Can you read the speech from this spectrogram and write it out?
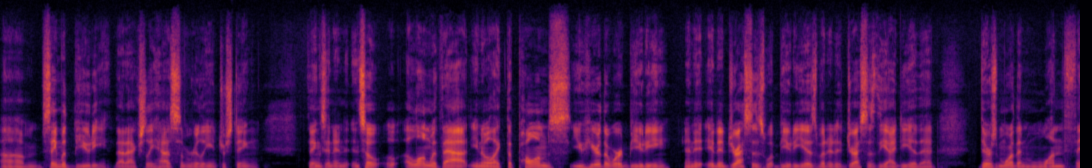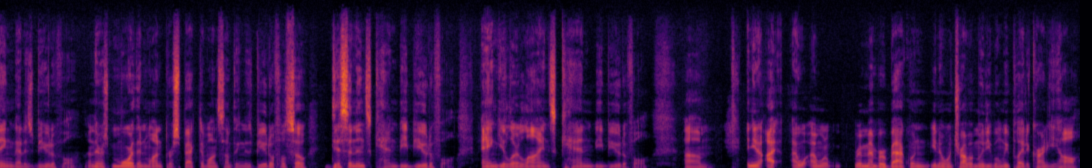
Um, same with beauty. That actually has some really interesting things in it. And so, along with that, you know, like the poems, you hear the word beauty and it, it addresses what beauty is, but it addresses the idea that there's more than one thing that is beautiful and there's more than one perspective on something that's beautiful. So, dissonance can be beautiful, angular lines can be beautiful. Um, and you know, I I remember back when you know when Tromba Mundi when we played at Carnegie Hall.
